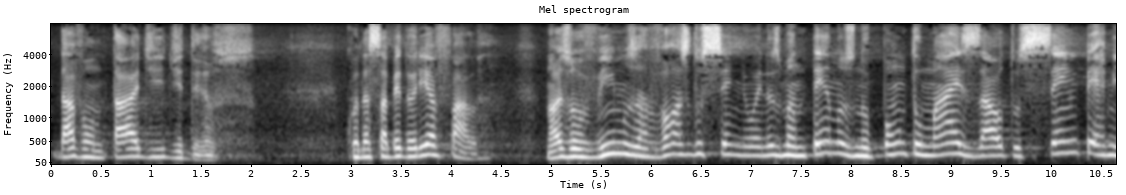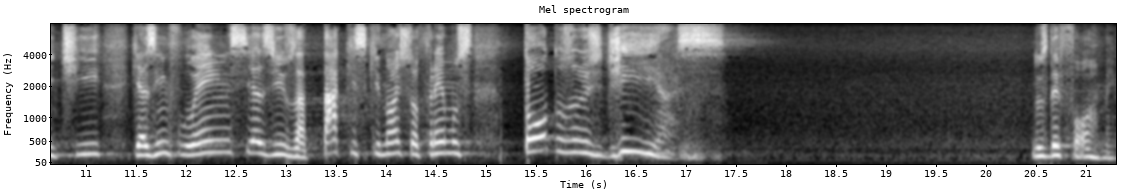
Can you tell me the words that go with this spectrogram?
da vontade de Deus. Quando a sabedoria fala, nós ouvimos a voz do Senhor e nos mantemos no ponto mais alto, sem permitir que as influências e os ataques que nós sofremos todos os dias nos deformem,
